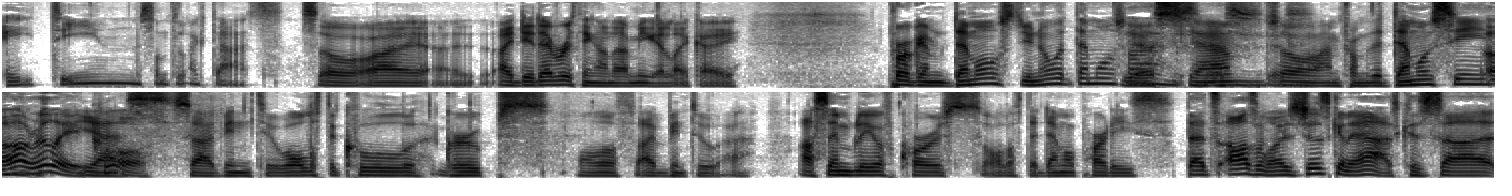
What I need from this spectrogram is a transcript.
18, something like that. So I I did everything on the Amiga. Like I programmed demos. Do you know what demos yes, are? Yeah. Yes, so yes. I'm from the demo scene. Oh, really? Yes. Cool. So I've been to all of the cool groups. All of I've been to. Uh, assembly of course all of the demo parties That's awesome. I was just going to ask because uh,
